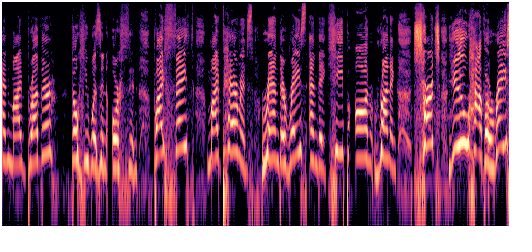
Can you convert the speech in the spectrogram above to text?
and my brother though he was an orphan. By faith, my parents ran their race and they keep on running. Church, you have a race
